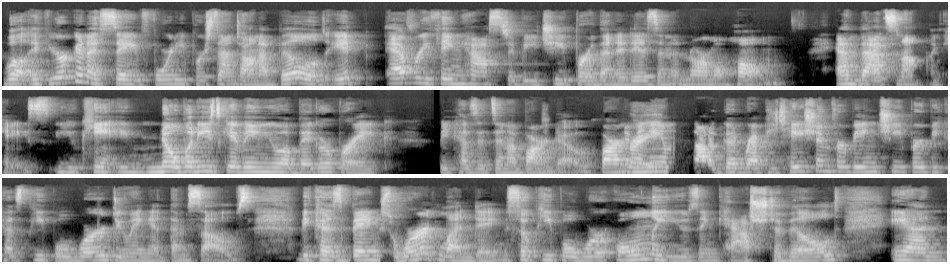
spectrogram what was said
Well, if you're going to save 40% on a build, it everything has to be cheaper than it is in a normal home. And that's not the case. You can't nobody's giving you a bigger break because it's in a barndo. Barn right. got a good reputation for being cheaper because people were doing it themselves, because mm-hmm. banks weren't lending. So people were only using cash to build. And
